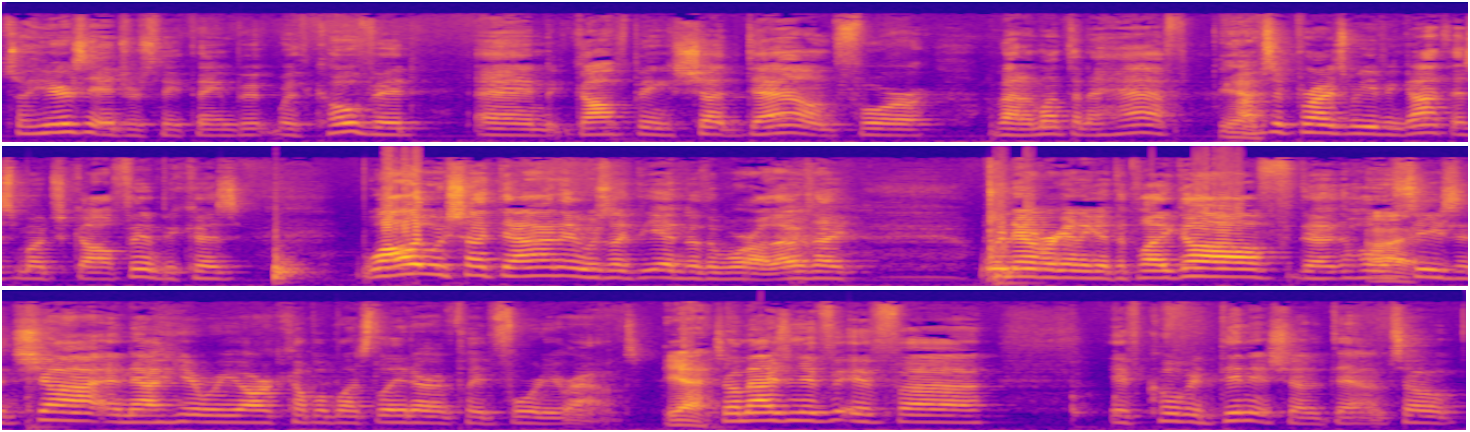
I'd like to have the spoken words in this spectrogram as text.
So here's the interesting thing with COVID and golf being shut down for about a month and a half. Yeah. I'm surprised we even got this much golf in because while it was shut down, it was like the end of the world. I was like, we're never going to get to play golf. The whole Right. season shot, and now here we are a couple months later and played 40 rounds. yeah, So imagine if if uh, if COVID didn't shut it down. So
